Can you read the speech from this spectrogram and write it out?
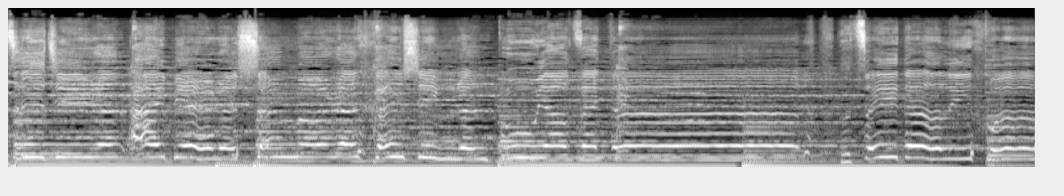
自己人、爱别人，什么人、狠心人，不要再等，喝醉的灵魂。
